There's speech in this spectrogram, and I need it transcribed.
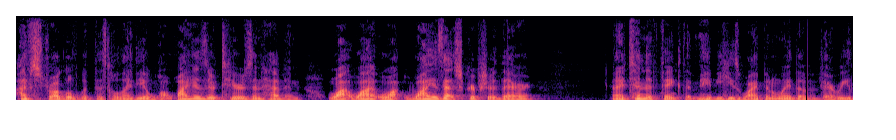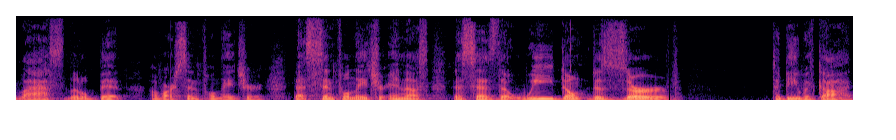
I've struggled with this whole idea. Why, is there tears in heaven? Why, why, why, why is that scripture there? And I tend to think that maybe he's wiping away the very last little bit of our sinful nature, that sinful nature in us that says that we don't deserve to be with God,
